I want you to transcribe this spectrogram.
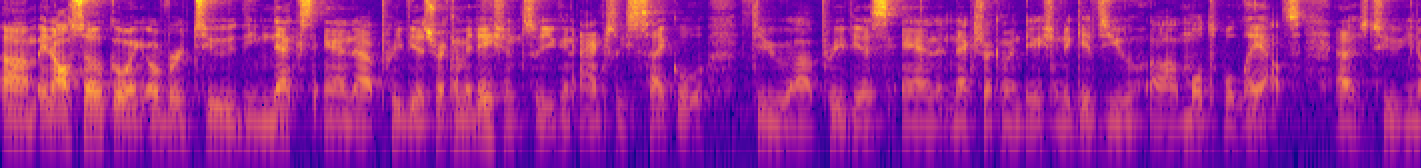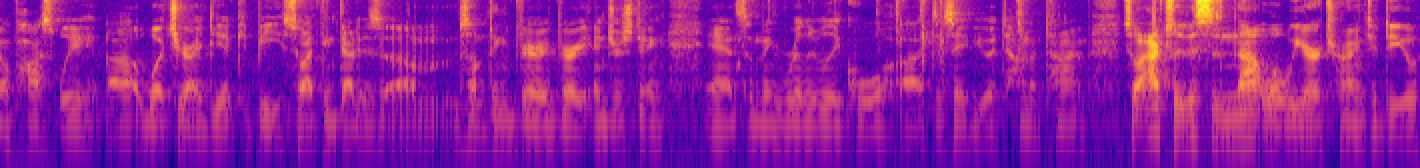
Um, and also going over to the next and uh, previous recommendation, so you can actually cycle through uh, previous and next recommendation. It gives you uh, multiple layouts as to you know possibly what your idea could be. So I think that is um, something very, very interesting and something really, really cool uh, to save you a ton of time. So actually, this is not what we are trying to do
